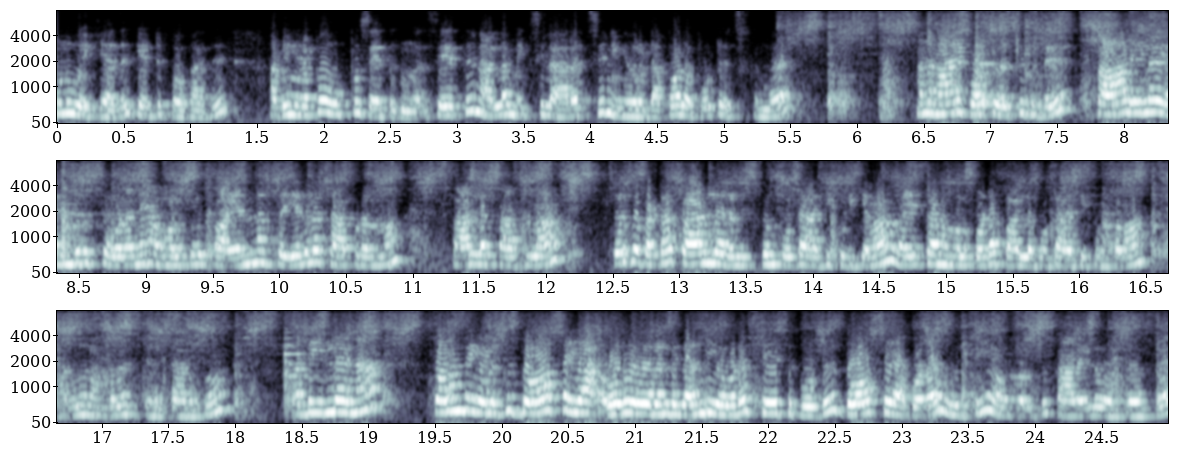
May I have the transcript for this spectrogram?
புழு வைக்காது கெட்டு போகாது. அப்படிங்கிறப்ப உப்பு சேர்த்துக்கோங்க. சேர்த்து நல்லா மிக்சியில் அரைச்சி நீங்கள் ஒரு டப்பாவில் போட்டு வச்சுக்கோங்க. அந்த மாதிரி போட்டு வச்சுக்கிட்டு காலையில் எந்திரிச்ச உடனே அவங்களுக்கு பா என்ன எதில் சாப்பிடணுமோ பாலில் சாப்பிடலாம். விருப்பப்பட்டா பாலில் ரெண்டு ஸ்பூன் போட்டு ஆட்டி குடிக்கலாம். வயசானவங்களுக்கு கூட பாலில் போட்டு ஆட்டி கொடுக்கலாம். அதுவும் ரொம்ப ஸ்ட்ரென்த்தாக இருக்கும். அப்படி இல்லைன்னா குழந்தைகளுக்கு தோசையாக ஒரு ரெண்டு கரண்டியோட சேர்த்து போட்டு தோசையாக கூட ஊற்றி அவங்களுக்கு காலையில் ஒரு தோசை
